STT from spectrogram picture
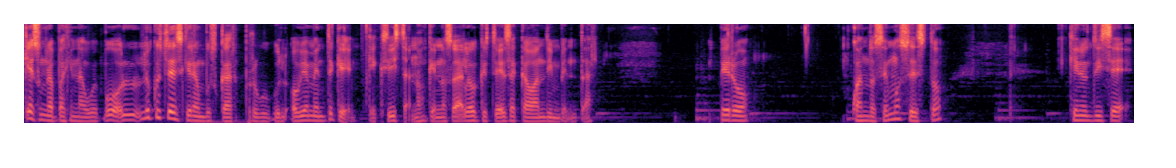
¿qué es una página web? O lo que ustedes quieran buscar por Google. Obviamente que, exista, ¿no? Que no sea algo que ustedes acaban de inventar. Pero cuando hacemos esto, que nos dice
